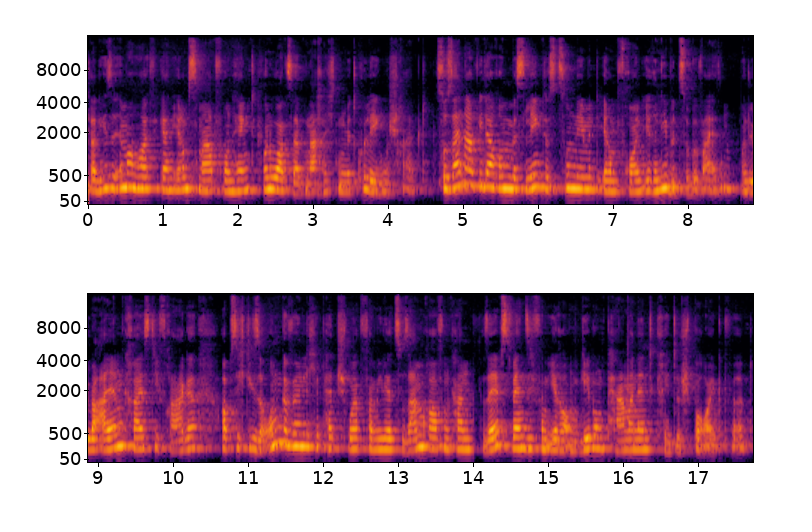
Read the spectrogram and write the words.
da diese immer häufiger an ihrem Smartphone hängt und WhatsApp-Nachrichten mit Kollegen schreibt. Susanna wiederum misslingt es zunehmend, ihrem Freund ihre Liebe zu beweisen. Und über allem kreist die Frage, ob sich diese ungewöhnliche Patchwork-Familie zusammenraufen kann, selbst wenn sie von ihrer Umgebung permanent kritisch beäugt wird.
